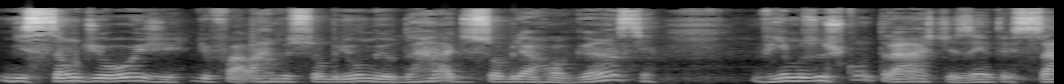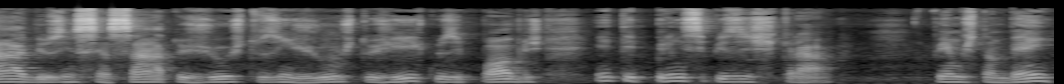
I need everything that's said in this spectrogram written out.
missão de hoje, de falarmos sobre humildade, sobre arrogância, vimos os contrastes entre sábios, insensatos, justos, injustos, ricos e pobres, entre príncipes e escravos. Vemos também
